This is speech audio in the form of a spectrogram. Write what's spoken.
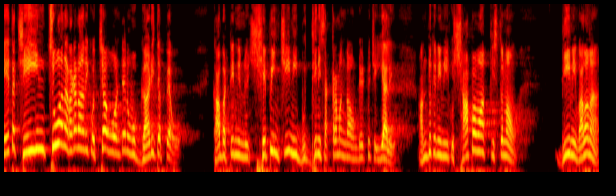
చేత చేయించు అని అడగడానికి వచ్చావు అంటే నువ్వు గాడి తప్పావు. కాబట్టి నిన్ను శపించి నీ బుద్ధిని సక్రమంగా ఉండేట్టు చెయ్యాలి. అందుకని నీకు శాపవాక్కిస్తున్నాం. దీని వలన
